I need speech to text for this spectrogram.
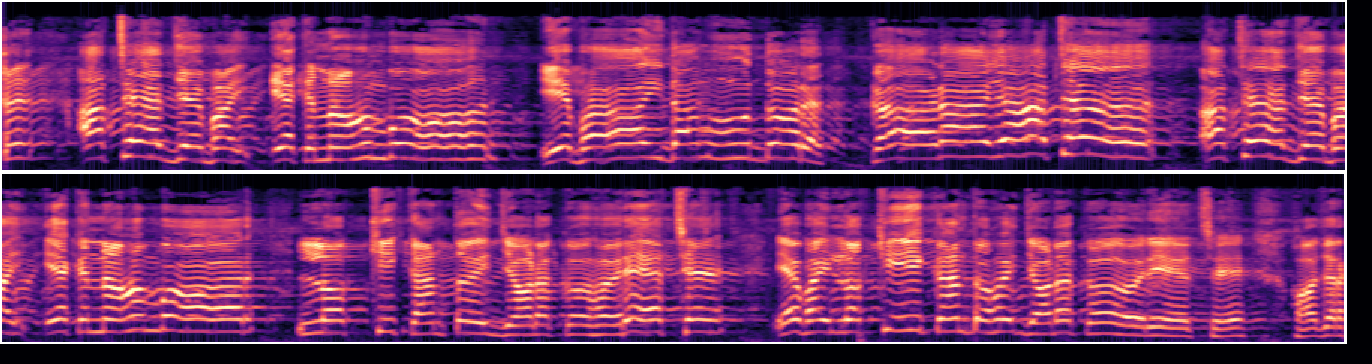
হ্যাঁ, আছে যে ভাই এক নম্বর। এ ভাই দামোদর কাড়াই আছে আছে যে ভাই এক নম্বর। লক্ষ্মীকান্ত জড় করেছে এ ভাই লক্ষ্মীকান্ত হয়ে জড় করেছে হাজার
